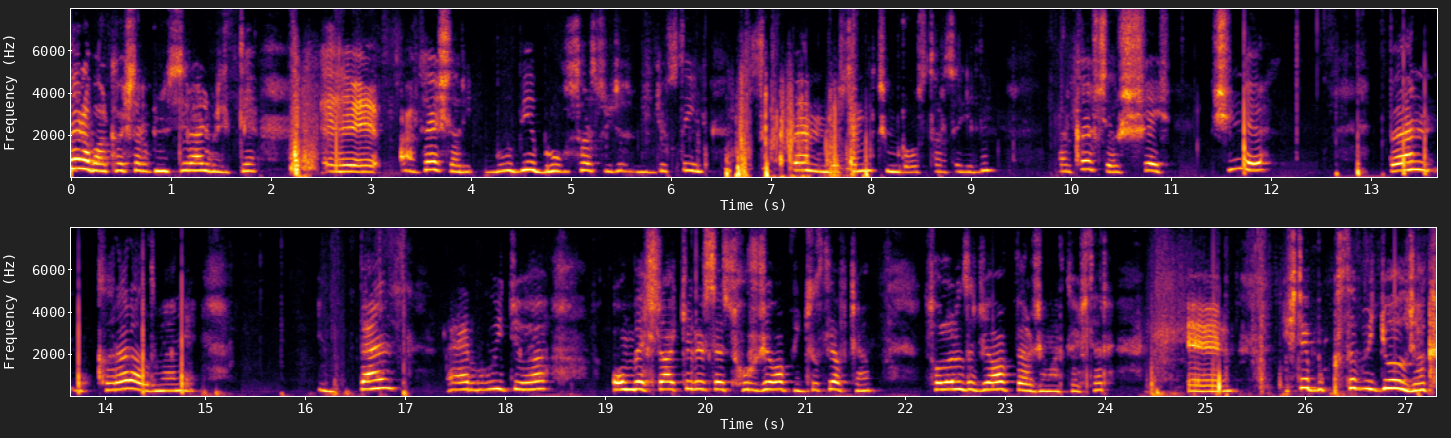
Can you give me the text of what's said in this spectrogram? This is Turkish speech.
Merhaba arkadaşlar bugün sizlerle birlikte Ee, arkadaşlar bu bir Brawl Stars video- videosu değil sırf ben göstermek için Brawl Stars'a girdim. Arkadaşlar şey şimdi ben karar aldım yani ben eğer bu videoya 15 like gelirse soru cevap videosu yapacağım. Sorularınıza cevap vereceğim arkadaşlar. Ee, işte bu kısa bir video olacak.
